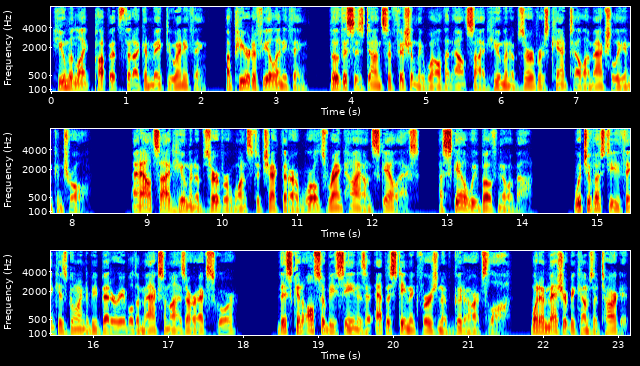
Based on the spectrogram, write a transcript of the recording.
human like puppets that I can make do anything, appear to feel anything, though this is done sufficiently well that outside human observers can't tell I'm actually in control. An outside human observer wants to check that our worlds rank high on scale X, a scale we both know about. Which of us do you think is going to be better able to maximize our X score? This can also be seen as an epistemic version of Goodhart's law. When a measure becomes a target,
